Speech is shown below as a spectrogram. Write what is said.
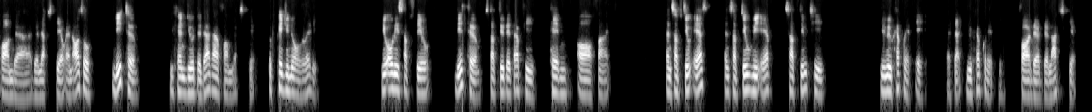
from the, the lab scale and also this term, you can use the data from lab scale. Okay, you know already you only substitute this term, substitute delta P 10 or 5, and substitute S and substitute VF, substitute T, you will calculate A. Like that, you calculate A for the, the large scale.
